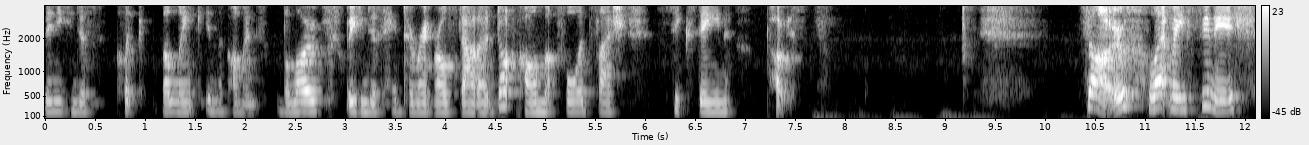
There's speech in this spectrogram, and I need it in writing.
then you can just click the link in the comments below, or you can just head to rentrollstarter.com forward slash 16 posts. So let me finish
